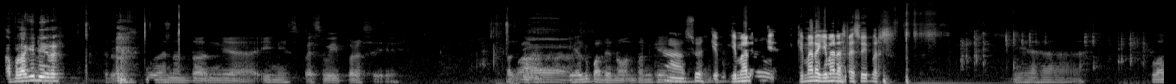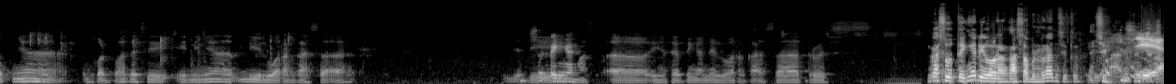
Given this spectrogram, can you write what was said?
Apalagi Dir? Terus gua nonton ya ini Space Weaver sih. Tapi Wah. ya lu pada nonton Nah, kayaknya. sudah. Gimana gimana gimana Space Sweepers? Ya plotnya bukan plotnya sih ininya di luar angkasa. Jadi Settingnya. mas, eh, ya settingannya luar angkasa terus Enggak syutingnya di luar angkasa beneran situ. Iya.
